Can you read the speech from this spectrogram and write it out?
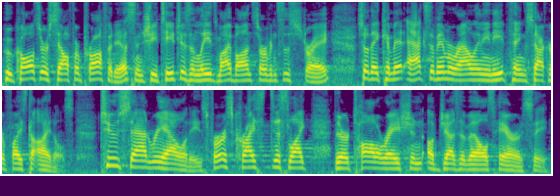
who calls herself a prophetess, and she teaches and leads my bondservants astray, so they commit acts of immorality and eat things sacrificed to idols. Two sad realities. First, Christ disliked their toleration of Jezebel's heresy.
